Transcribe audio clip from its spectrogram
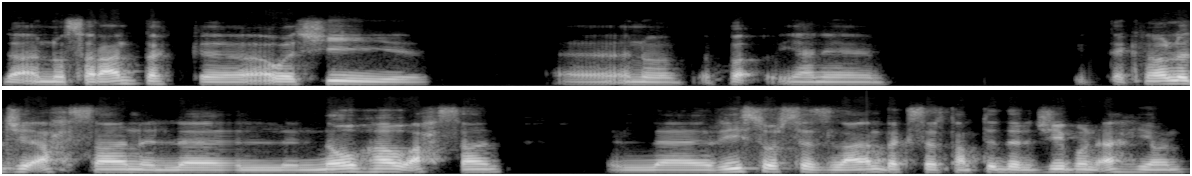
لأنه صار عندك أول شيء إنه يعني ال technology أحسن ال know-how أحسن ال resources اللي عندك صرت عم تقدر تجيبهم أهون.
